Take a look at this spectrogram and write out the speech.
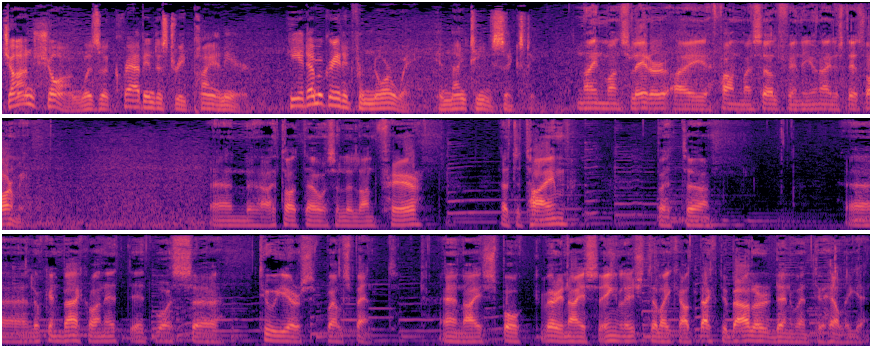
John Shong was a crab industry pioneer. He had emigrated from Norway in 1960. Nine months later, I found myself in the United States Army. And uh, I thought that was a little unfair at the time. But uh, uh, looking back on it, it was uh, two years well spent. And I spoke very nice English till I got back to Ballard, then went to hell again.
